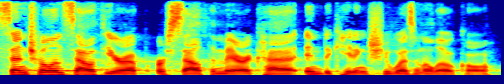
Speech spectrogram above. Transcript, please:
Central and South Europe, or South America, indicating she wasn't a local.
